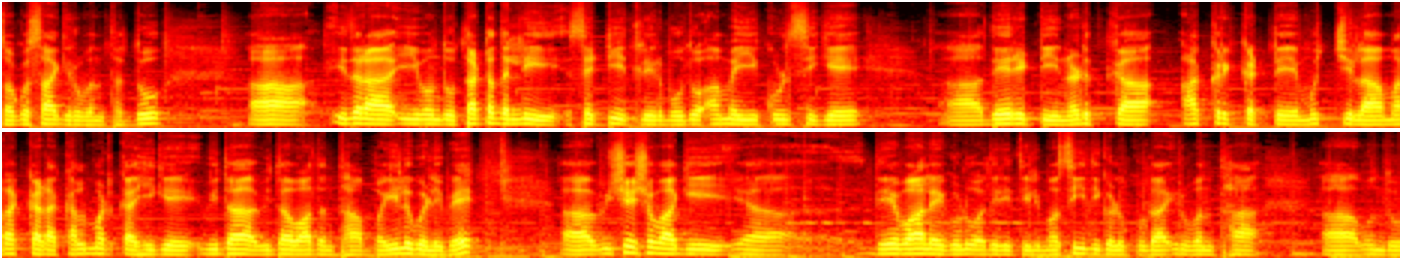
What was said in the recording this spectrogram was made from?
ಸೊಗಸಾಗಿರುವಂಥದ್ದು. ಇದರ ಈ ಒಂದು ತಟದಲ್ಲಿ ಸೆಟ್ಟಿ ಇತ್ಲಿರ್ಬೋದು ಈ ಕುಳ್ಸಿಗೆ ದೇರೆಟ್ಟಿ, ನಡುಕ, ಆಕ್ರಿಕಟ್ಟೆ, ಮುಚ್ಚಿಲ ಮರಕ್ಕಡ ಕಲ್ಮಡ್ಕ ಹೀಗೆ ವಿಧ ವಿಧವಾದಂತಹ ಬಯಲುಗಳಿವೆ. ವಿಶೇಷವಾಗಿ ದೇವಾಲಯಗಳು, ಅದೇ ರೀತಿಯಲ್ಲಿ ಮಸೀದಿಗಳು ಕೂಡ ಇರುವಂಥ ಒಂದು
